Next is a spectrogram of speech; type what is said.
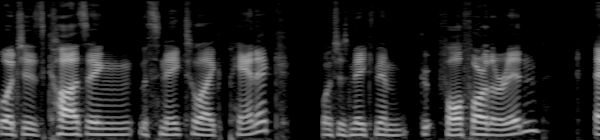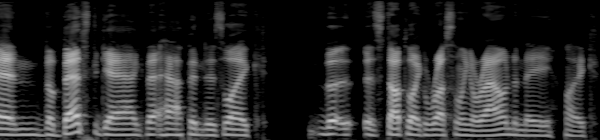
which is causing the snake to like panic, which is making them g- fall farther in. And the best gag that happened is like the it stopped like rustling around and they like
